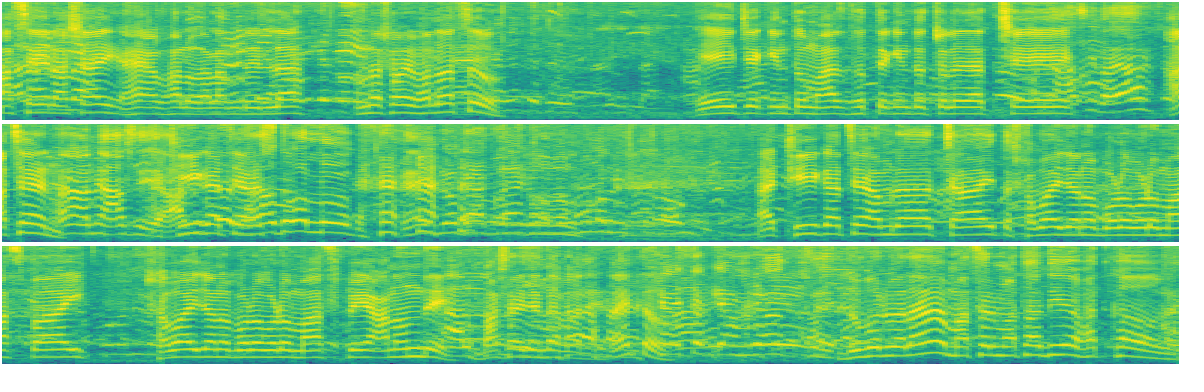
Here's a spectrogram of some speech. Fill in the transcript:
মাছের আশায় হ্যাঁ ভালো আলহামদুলিল্লাহ। তোমরা সবাই ভালো আছো? এই যে কিন্তু মাছ ধরতে কিন্তু চলে যাচ্ছে। আছেন? আমি ঠিক আছে আর ঠিক আছে আমরা চাই তো সবাই যেন বড় বড় মাছ পাই সবাই যেন বড় বড় মাছ পেয়ে আনন্দে বাসায় যেতে পারে তাই তো? দুপুরবেলা মাছের মাথা দিয়ে ভাত খাওয়া হবে।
